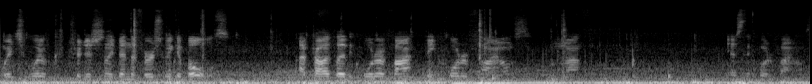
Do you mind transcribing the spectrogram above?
which would have traditionally been the first week of bowls. I probably play the quarter fi- the quarterfinals, not yes the quarterfinals.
